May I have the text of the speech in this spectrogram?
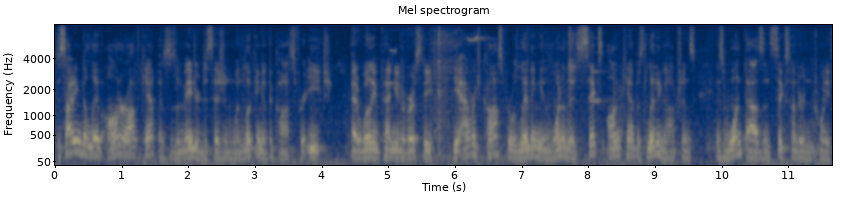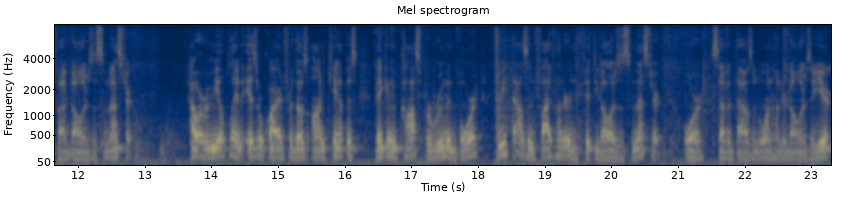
deciding to live on or off campus is a major decision when looking at the costs for each. At William Penn University, the average cost for living in one of the six on-campus living options is $1,625 a semester. However, a meal plan is required for those on campus, making the cost for room and board $3,550 a semester, or $7,100 a year.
